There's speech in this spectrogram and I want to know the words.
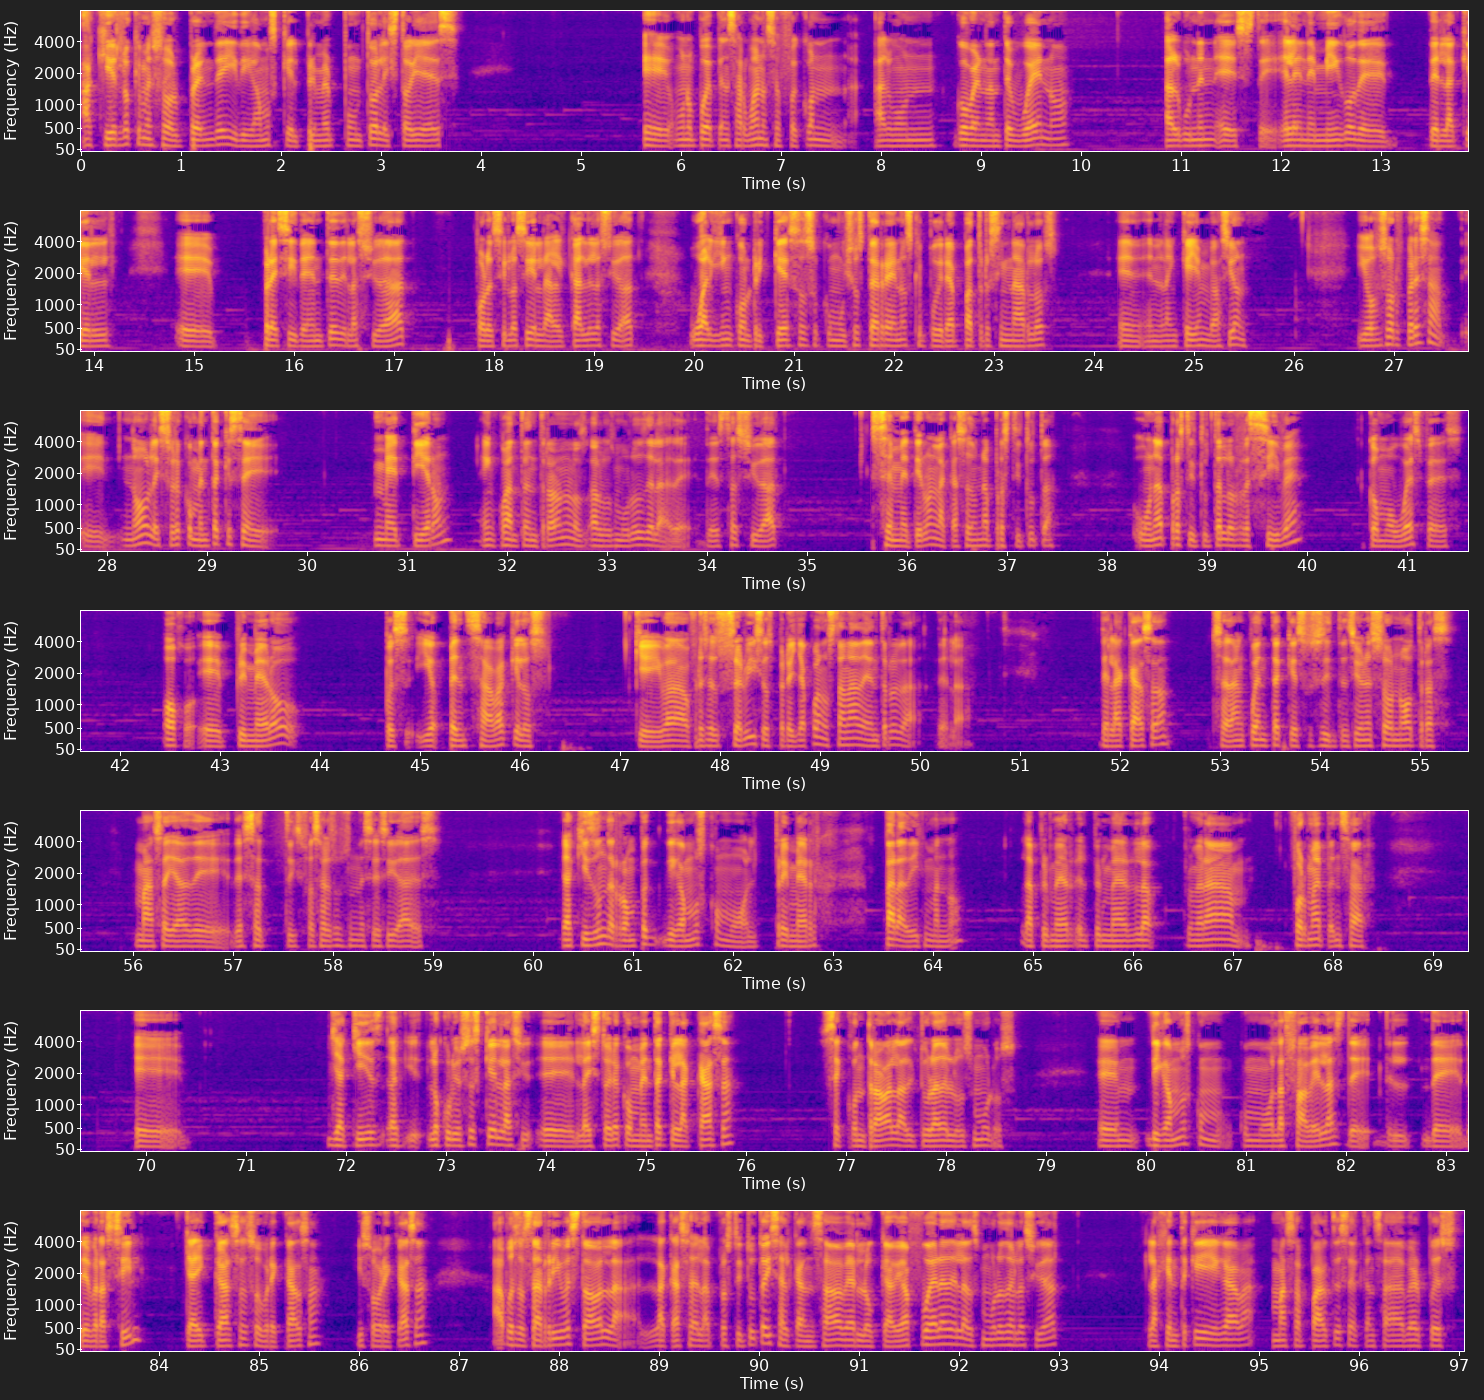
Aquí es lo que me sorprende y digamos que el primer punto de la historia es eh, uno puede pensar, bueno, se fue con algún gobernante bueno, algún este el enemigo de del aquel eh, presidente de la ciudad por decirlo así el alcalde de la ciudad o alguien con riquezas o con muchos terrenos que podría patrocinarlos en, la, aquella invasión. Y oh sorpresa eh, no la historia comenta que se metieron en cuanto entraron a los, a los muros de, la, de, de esta ciudad se metieron en la casa de una prostituta una prostituta los recibe como huéspedes. Ojo, eh, primero, pues yo pensaba que los que iba a ofrecer sus servicios, pero ya cuando están adentro de la, de la, de la casa, se dan cuenta que sus intenciones son otras, más allá de, de satisfacer sus necesidades. Y aquí es donde rompe, digamos, como el primer paradigma, ¿no? La primer, el primer, la primera forma de pensar. Eh, y aquí, es, lo curioso es que la, eh, la, historia comenta que la casa se encontraba a la altura de los muros. Em, digamos como, como las favelas de, de, de, Brasil, que hay casa sobre casa y sobre casa. Ah, pues hasta arriba estaba la, la casa de la prostituta y se alcanzaba a ver lo que había fuera de los muros de la ciudad. La gente que llegaba, más aparte se alcanzaba a ver pues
